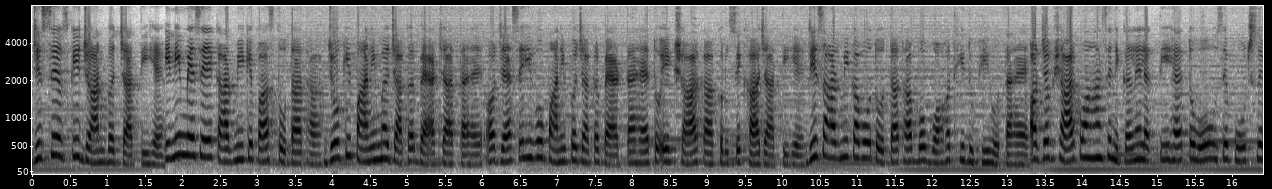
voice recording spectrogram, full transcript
जिससे उसकी जान बच जाती है। इन्हीं में से एक आदमी के पास तोता था, जो कि पानी में जाकर बैठ जाता है और जैसे ही वो पानी पर जाकर बैठता है तो एक शार्क आकर उसे खा जाती है। जिस आदमी का वो तोता था, वो बहुत ही दुखी होता है और जब शार्क वहाँ से निकलने लगती है तो वो उसे पूछ से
